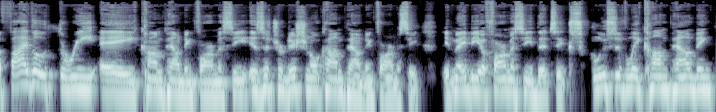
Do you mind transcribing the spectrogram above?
A 503A compounding pharmacy is a traditional compounding pharmacy. It may be a pharmacy that's exclusively compounding.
